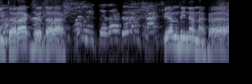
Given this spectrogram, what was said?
ઈ તરાક છે તરાક પહેલથી ના નાખાય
